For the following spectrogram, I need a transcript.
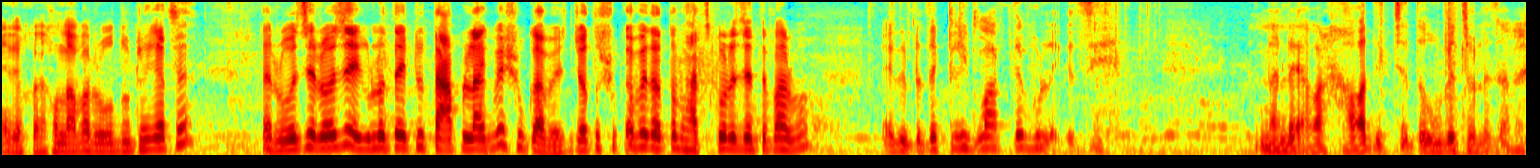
এই দেখো, এখন আবার রোদ উঠে গেছে। তা রোজে রোজে এগুলোতে একটু তাপ লাগবে, শুকাবে। যত শুকাবে তত ভাজ করে যেতে পারব। এই দুটোতে ক্লিপ মারতে ভুলে গেছি। নাহলে আবার হাওয়া দিচ্ছে তো উড়ে চলে যাবে।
